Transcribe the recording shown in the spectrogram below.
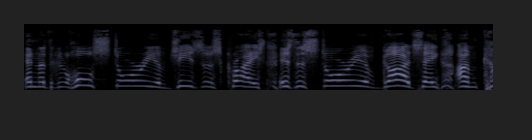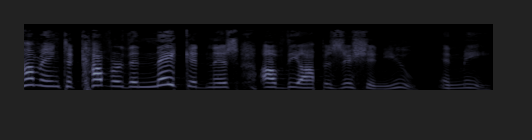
and the whole story of Jesus Christ is the story of God saying, I'm coming to cover the nakedness of the opposition, you and me.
